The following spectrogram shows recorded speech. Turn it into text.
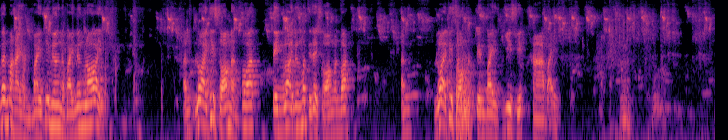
เงินมาให้ใบที่หนึ่งน่ะใบหนึ่งร้อยอันร้อยที่สองนั่นเพราะว่าเต็งร้อยหนึ่งมันจะได้สองมันบ่อันร้อยที่สองเป็นใบยี่สิบห้าใบใบ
